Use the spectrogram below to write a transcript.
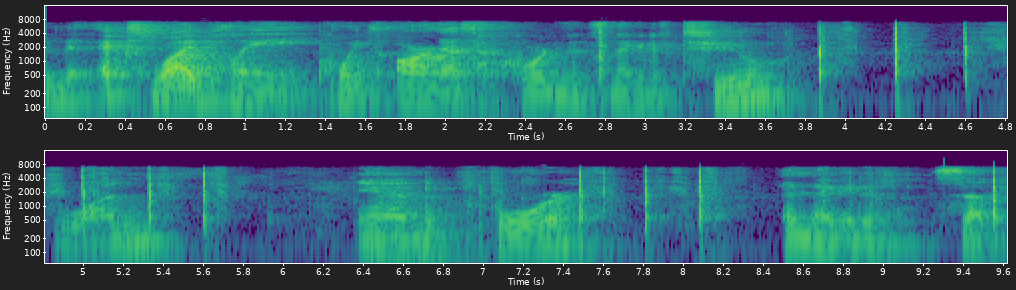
In the xy plane, points R and S have coordinates negative 2, 1, and 4, and negative 7.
